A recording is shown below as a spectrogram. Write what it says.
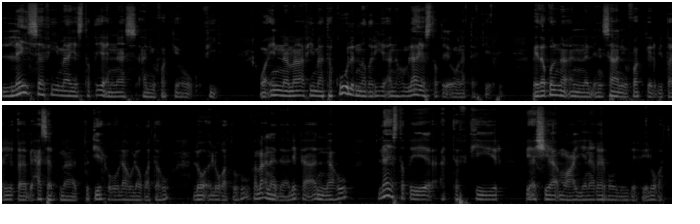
ليس فيما يستطيع الناس أن يفكروا فيه وإنما فيما تقول النظرية أنهم لا يستطيعون التفكير فيه. فإذا قلنا أن الإنسان يفكر بطريقة بحسب ما تتيحه له لغته لغته فمعنى ذلك أنه لا يستطيع التفكير بأشياء معينة غير موجودة في لغته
